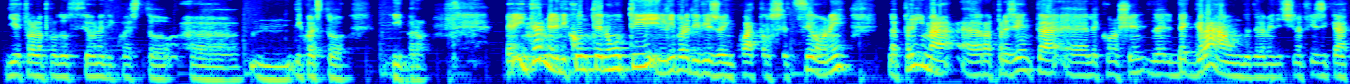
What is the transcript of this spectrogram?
dietro alla produzione di questo, uh, di questo libro. Eh, in termini di contenuti, il libro è diviso in quattro sezioni. La prima eh, rappresenta eh, il background della medicina fisica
